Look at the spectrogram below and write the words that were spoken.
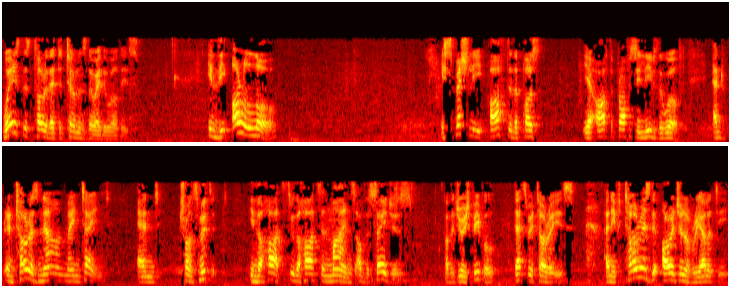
Where is this Torah that determines the way the world is? In the oral law, especially after the post, yeah, after prophecy leaves the world, and, and Torah is now maintained and transmitted in the hearts, through the hearts and minds of the sages, of the Jewish people, that's where Torah is. And if Torah is the origin of reality,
